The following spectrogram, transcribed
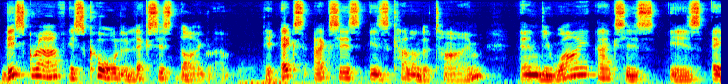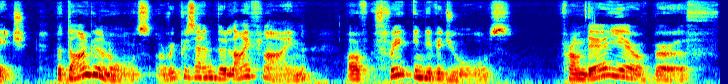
This graph is called a Lexis diagram. The x-axis is calendar time and the y-axis is age. The diagonals represent the lifeline of three individuals from their year of birth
